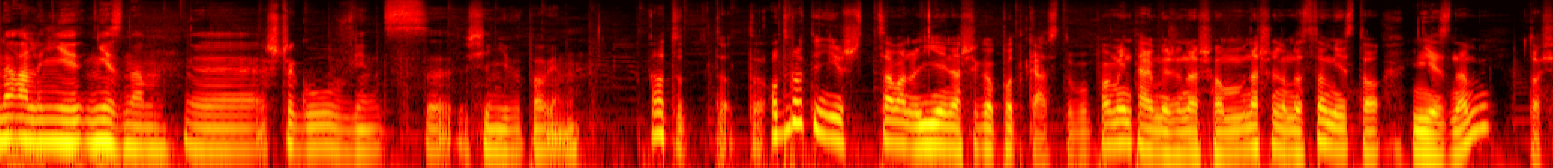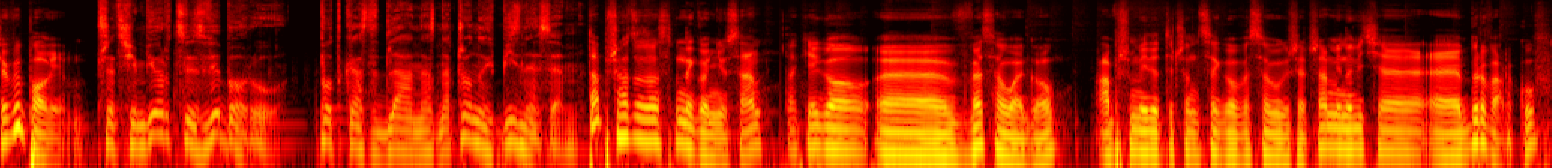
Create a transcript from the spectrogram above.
No ale nie, nie znam e, szczegółów, więc e, się nie wypowiem. No to, to, to odwrotnie niż cała linia naszego podcastu, bo pamiętajmy, że naszą, naszym namysłem jest to nie znam, to się wypowiem. Przedsiębiorcy z wyboru. Podcast dla naznaczonych biznesem. To przechodzę do następnego newsa, takiego e, wesołego, a przynajmniej dotyczącego wesołych rzeczy, a mianowicie e, browarków.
